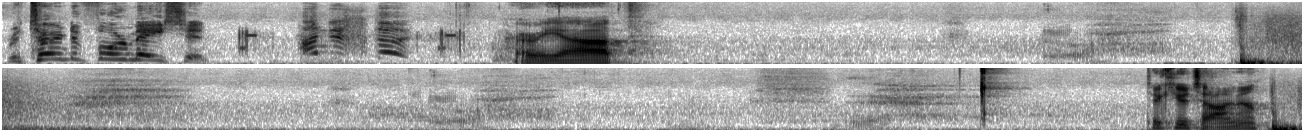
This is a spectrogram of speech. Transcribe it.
Return to formation. Understood. Hurry up. Take your time, man.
